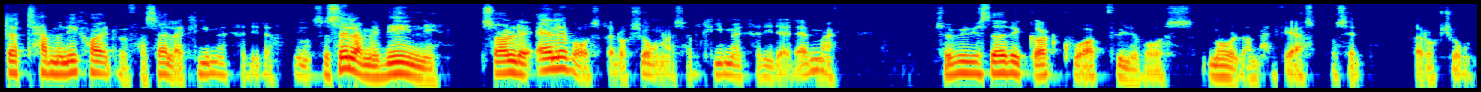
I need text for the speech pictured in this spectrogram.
der tager man ikke højde for salg af klimakreditter. Mm. Så selvom vi egentlig solgte alle vores reduktioner som klimakreditter i Danmark, så vil vi stadigvæk godt kunne opfylde vores mål om 70% reduktion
